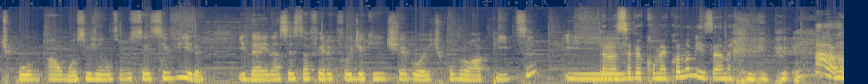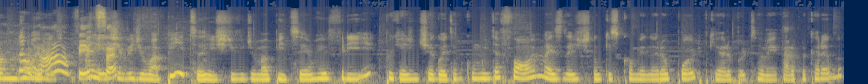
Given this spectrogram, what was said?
tipo, almoço e janta você se vira. E daí na sexta-feira, que foi o dia que a gente chegou, a gente comprou uma pizza. E. Pra você ver como economiza, né? ah, Não, a, ah, gente, a pizza. gente dividiu uma pizza, a gente dividiu uma pizza e um refri, porque a gente chegou e tava com muita fome, mas a gente não quis comer no aeroporto, porque o aeroporto também é caro pra caramba.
